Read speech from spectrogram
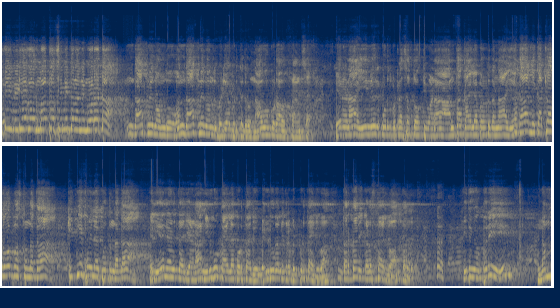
ಬರೀ ವಿಡಿಯೋಗಳಿಗೆ ಮಾತ್ರ ಸೀಮಿತನ ನಿಮ್ಮ ಹೋರಾಟ. ಒಂದಾದ್ಮೇಲೆ ಒಂದು ಒಂದಾದ್ಮೇಲೆ ಒಂದು ವಿಡಿಯೋ ಬಿಡ್ತಿದ್ರು, ನಾವು ಕೂಡ ಅವ್ರ ಫ್ಯಾನ್ಸ್ ಏನಣ್ಣ, ಈ ನೀರು ಕುಡಿದ್ಬಿಟ್ರೆ ಸತ್ತು ಹೋಗ್ತೀವಣ್ಣ ಅಂತ ಕಾಯಿಲೆ ಬರ್ತದಣ್ಣ ಈಗ ನೀ ಕಟ್ಲ ರೋಗ ಬಸ್ತುಂದಕ್ಕ, ಕಿಡ್ನಿ ಫೈಲ್ ಆಯ್ಪೋತುಂದಕ್ಕ ಏನ್ ಹೇಳ್ತಾ ಇದೆಯಣ್ಣ, ನಿನ್ಗೂ ಕಾಯಿಲೆ ಕೊಡ್ತಾ ಇದೀವಿ ಬೆಂಗಳೂರಲ್ಲಿ ಇದ್ರೆ ಬಿಟ್ಬಿಡ್ತಾ ಇದೀವ, ತರಕಾರಿ ಕಳಿಸ್ತಾ ಇಲ್ವಾ ಅಂತಂದ್ರೆ. ಇದು ಬರೀ ನಮ್ಮ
